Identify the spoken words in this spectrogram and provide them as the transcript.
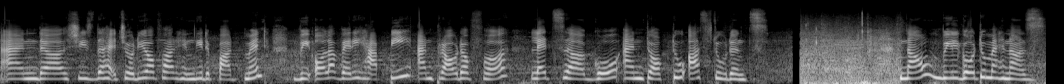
And uh, she's the HOD of our Hindi department. We all are very happy and proud of her. Let's uh, go and talk to our students. Now we'll go to Mehnaz.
